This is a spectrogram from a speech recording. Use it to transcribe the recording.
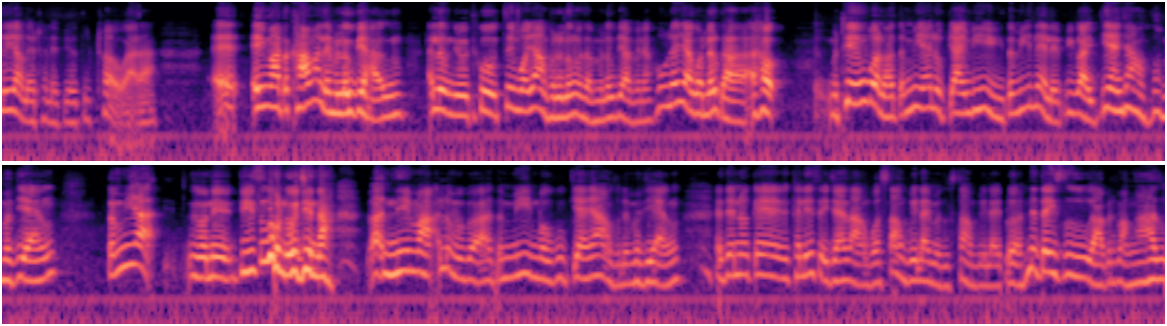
4ယောက်လဲထွက်လဲပြောသူထွက်သွားတာအဲအိမ်မှာတခါမှလည်းမလုပ်ပြဘူးအဲ့လိုမျိုးဟိုစင်ပေါ်ရအောင်ဘယ်လိုလုပ်မလဲဆိုမလုပ်ပြဘဲနဲ့ဟိုလဲရောက်ကိုလောက်တာဟုတ်မထင်ဘူးပေါ့နော်တမီးအဲ့လိုပြိုင်ပြီးတမီးလဲလဲပြီးသွားပြီပြန်ကြအောင်ဆိုမပြန်ဘူး တမီးကဟိုနေဒီစုကိုလိုချင်တာနေမှာအဲ့လိုမျိုးပြောတမီးမဟုတ်ဘူးပြန်ရအောင်ဆိုလည်းမပြန်ဘူးအဲကျွန်တော်ကဲကလေးစိတ်ချမ်းသာအောင်ပေါ့စောင့်ပေးလိုက်မယ်သူစောင့်ပေးလိုက်ပြီးနှစ်သိန်းစုကပထမ9စု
